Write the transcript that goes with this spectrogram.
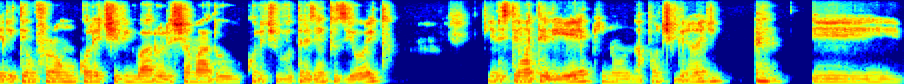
ele tem um, coletivo em Guarulhos chamado Coletivo 308. Eles têm um ateliê aqui no, na Ponte Grande e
